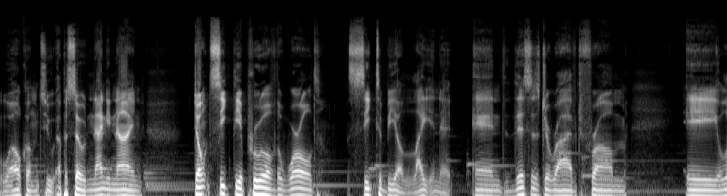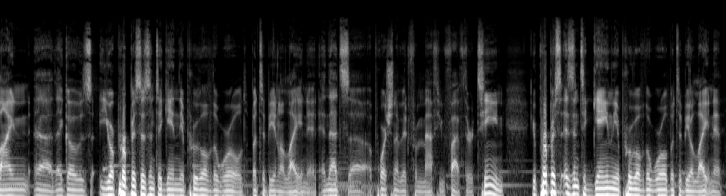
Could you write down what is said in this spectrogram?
Welcome to episode 99. Don't seek the approval of the world, seek to be a light in it. And this is derived from a line uh, that goes, Your purpose isn't to gain the approval of the world, but to be a light in it. And that's uh, a portion of it from Matthew 5.13. Your purpose isn't to gain the approval of the world, but to be a light in it.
